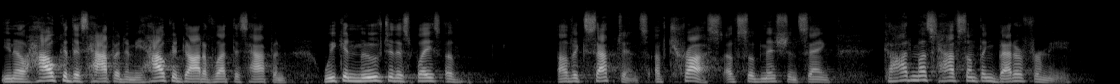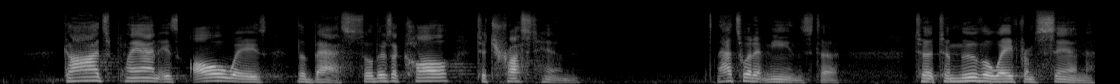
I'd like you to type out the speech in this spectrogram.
you know, how could this happen to me? How could God have let this happen? We can move to this place of of acceptance, of trust, of submission, saying, God must have something better for me. God's plan is always the best. So there's a call to trust Him. That's what it means to, to, to move away from sin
